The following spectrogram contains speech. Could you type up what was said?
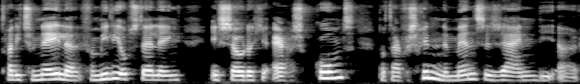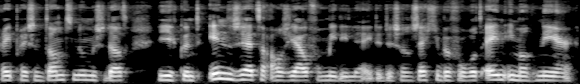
traditionele familieopstelling is zo dat je ergens komt, dat daar verschillende mensen zijn, die uh, representanten noemen ze dat, die je kunt inzetten als jouw familieleden. Dus dan zet je bijvoorbeeld één iemand neer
